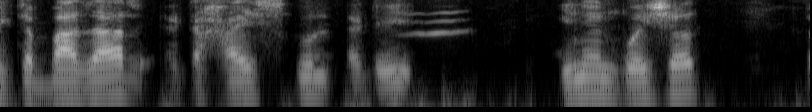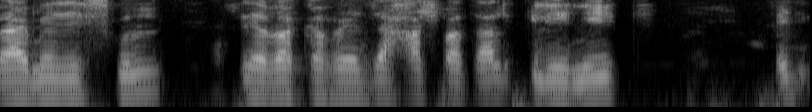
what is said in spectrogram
একটা বাজার, একটা হাই স্কুল একটা ইউনিয়ন পরিষদ প্রাইমারি স্কুল রক্ষা পেয়ে যায় হাসপাতাল ক্লিনিক এই-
